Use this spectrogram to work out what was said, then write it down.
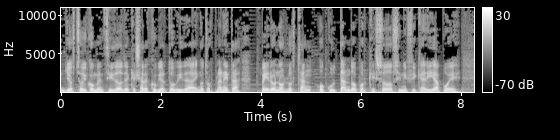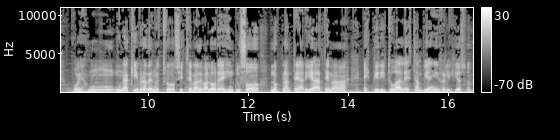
Yo estoy convencido de que se ha descubierto vida en otros planetas, pero nos lo están ocultando porque eso significaría pues pues una quiebra de nuestro sistema de valores, incluso nos plantearía temas espirituales también y religiosos.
